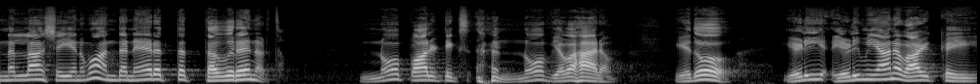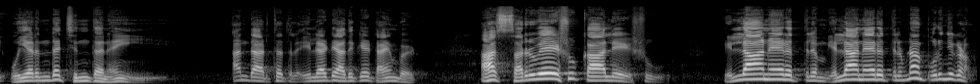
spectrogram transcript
என்னெல்லாம் செய்யணுமோ அந்த நேரத்தை தவிரன்னு அர்த்தம். நோ பாலிட்டிக்ஸ் நோ விவகாரம். ஏதோ எளிய எளிமையான வாழ்க்கை உயர்ந்த சிந்தனை. அந்த அர்த்தத்தில். இல்லாட்டி அதுக்கே டைம் போயிடும். ஆ சர்வேஷு காலேஷு. எல்லா நேரத்திலும் எல்லா நேரத்திலும்னா புரிஞ்சுக்கணும்.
